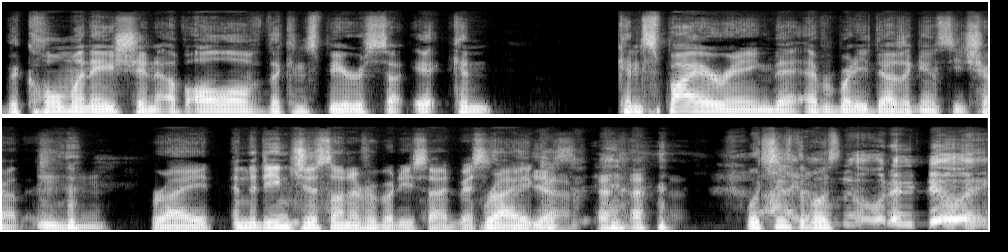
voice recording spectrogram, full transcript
the culmination of all of the conspiracy it can conspiring that everybody does against each other, Mhm. right? And the dean's just on everybody's side, basically. Right. Yeah. Which is I the don't most. know what I'm doing.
